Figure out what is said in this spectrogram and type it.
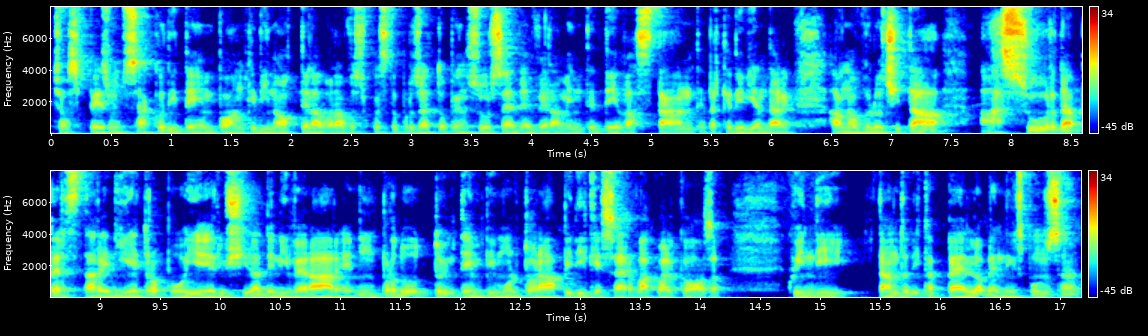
ci ho speso un sacco di tempo, anche di notte lavoravo su questo progetto open source ed è veramente devastante perché devi andare a una velocità assurda per stare dietro poi e riuscire a deliverare un prodotto in tempi molto rapidi che serva a qualcosa. Quindi tanto di cappello a Bending Spoons,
